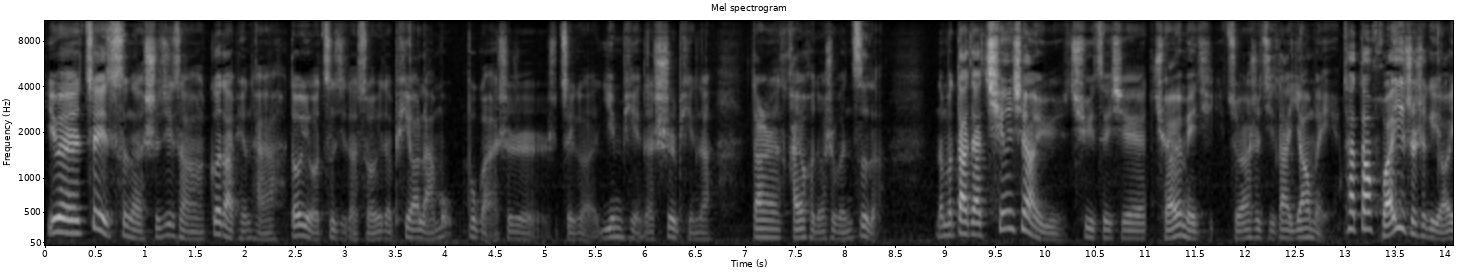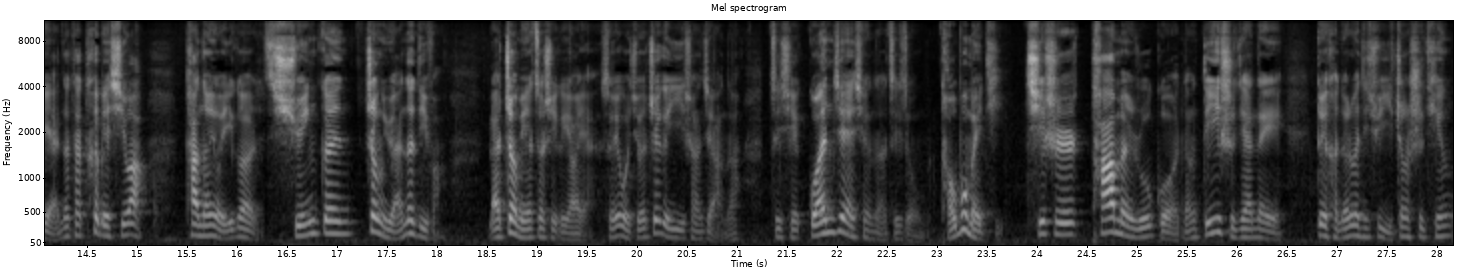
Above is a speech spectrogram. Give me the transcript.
因为这次呢，实际上各大平台啊都有自己的所谓的辟谣栏目，不管是这个音频的、视频的，当然还有很多是文字的。那么大家倾向于去这些权威媒体，主要是几大央媒。他当怀疑这是个谣言，那他特别希望他能有一个寻根正源的地方，来证明这是一个谣言。所以我觉得这个意义上讲呢，这些关键性的这种头部媒体，其实他们如果能第一时间内对很多的问题去以正视听。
